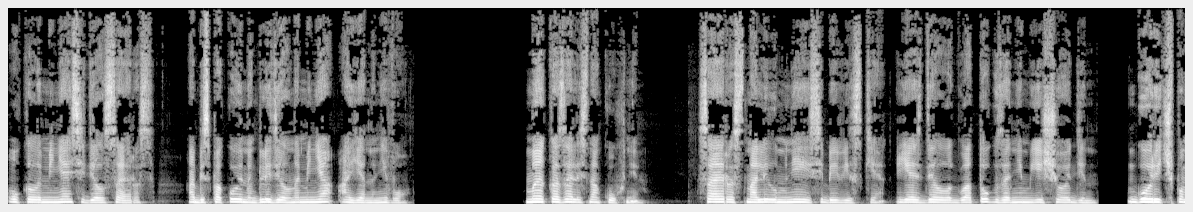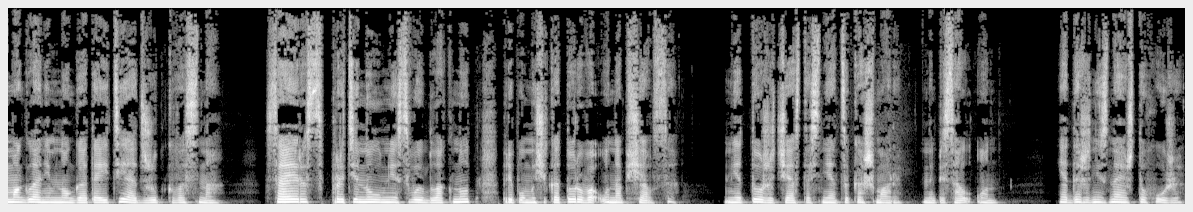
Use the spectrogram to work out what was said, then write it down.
Около меня сидел Сайрос. Обеспокоенно глядел на меня, а я на него. Мы оказались на кухне. Сайрос налил мне и себе виски. Я сделала глоток, за ним еще один. Горечь помогла немного отойти от жуткого сна. Сайрос протянул мне свой блокнот, при помощи которого он общался. «Мне тоже часто снятся кошмары», — написал он. «Я даже не знаю, что хуже,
